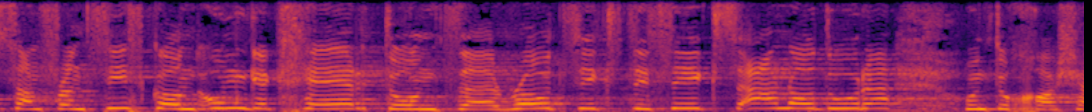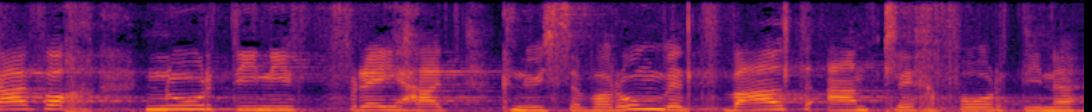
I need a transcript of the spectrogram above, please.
San Francisco und umgekehrt und äh, Road 66 auch noch durch und du kannst einfach nur deine Freiheit geniessen. Warum? Weil die Welt endlich vor deinen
